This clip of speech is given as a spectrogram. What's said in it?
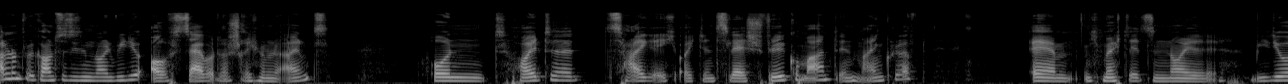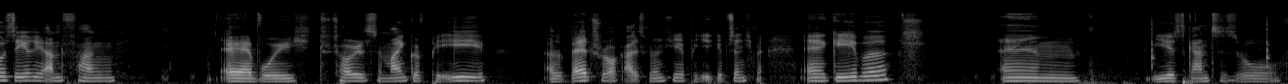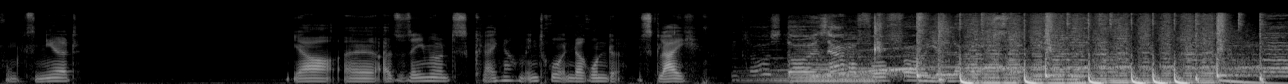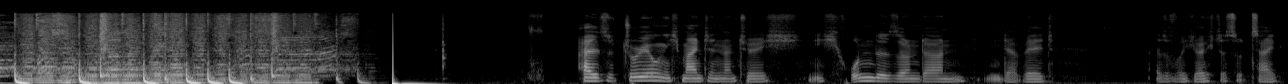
Hallo und willkommen zu diesem neuen Video auf Cyber-01 und heute zeige ich euch den Slash Fill Command in Minecraft. Ähm, ich möchte jetzt eine neue Videoserie anfangen, äh, wo ich Tutorials in Minecraft PE, also Bedrock, alles mögliche, PE gibt es ja nicht mehr, äh, gebe. Ähm, wie das Ganze so funktioniert. Ja, äh, also sehen wir uns gleich nach dem Intro in der Runde. Bis gleich. Also, Entschuldigung, ich meinte natürlich nicht Runde, sondern in der Welt. Also, wo ich euch das so zeige.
